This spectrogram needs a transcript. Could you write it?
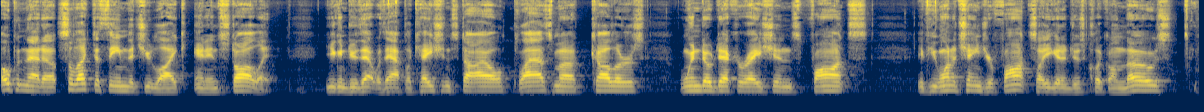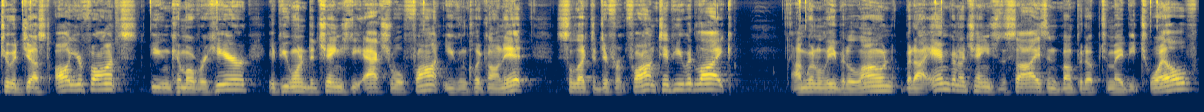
Open that up, select a theme that you like, and install it. You can do that with application style, plasma, colors, window decorations, fonts. If you want to change your fonts, all you got to do is click on those. To adjust all your fonts, you can come over here. If you wanted to change the actual font, you can click on it, select a different font if you would like. I'm going to leave it alone, but I am going to change the size and bump it up to maybe 12.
